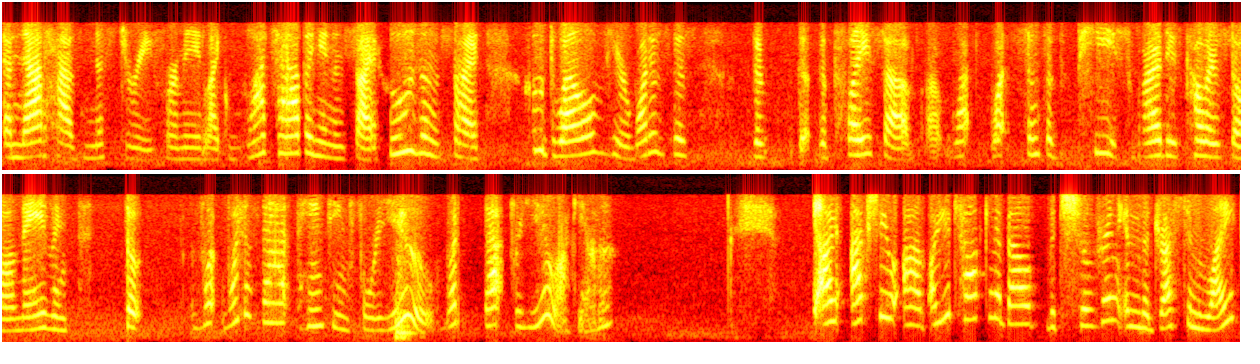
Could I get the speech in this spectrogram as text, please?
and that has mystery for me. Like what's happening inside? Who's inside? Who dwells here? What is this? The the, the place of uh, what what sense of peace. Why are these colors so amazing? So, what what is that painting for you? What is that for you, Akiane? I actually, um, are you talking about the children in the dressed in white?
